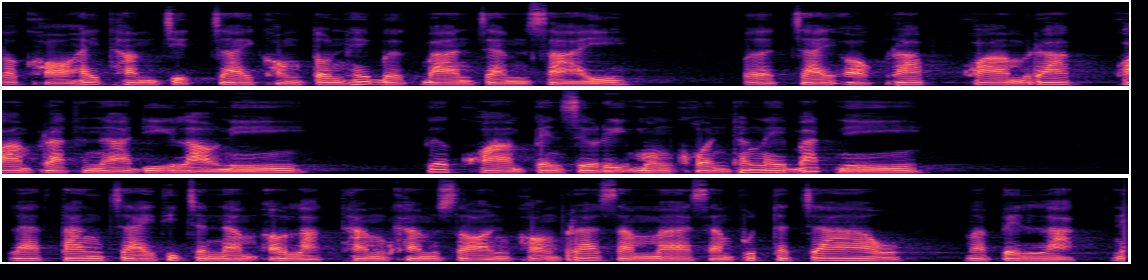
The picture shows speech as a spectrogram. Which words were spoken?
ก็ขอให้ทำจิตใจของตนให้เบิกบานแจ่มใส เปิดใจออกรับความรักความปรารถนาดีเหล่านี้ เพื่อความเป็นสิริมงคลทั้งในบัดนี้ และตั้งใจที่จะนำเอาหลักธรรมคำสอนของพระสัมมาสัมพุทธเจ้ามาเป็นหลักใน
